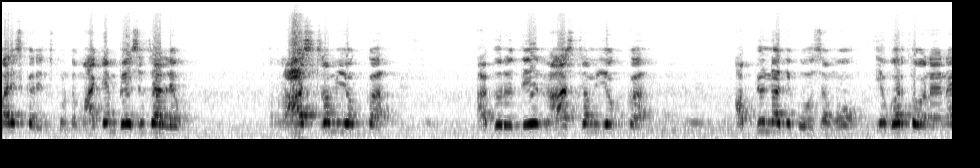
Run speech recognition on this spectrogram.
పరిష్కరించుకుంటాం. మాకేం బేసిజాలు లేవు. రాష్ట్రం యొక్క అభివృద్ధి రాష్ట్రం యొక్క అభ్యున్నతి కోసము ఎవరితోనైనా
